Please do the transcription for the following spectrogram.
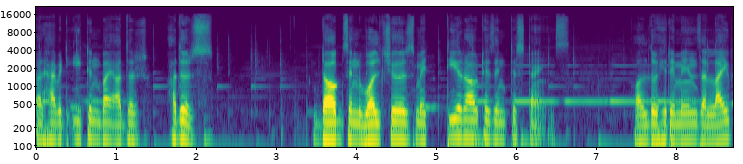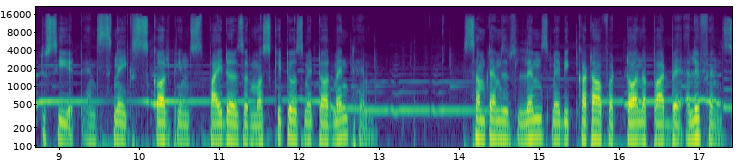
or have it eaten by other others. Dogs and vultures may tear out his intestines, although he remains alive to see it, and snakes, scorpions, spiders, or mosquitoes may torment him. Sometimes his limbs may be cut off or torn apart by elephants,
